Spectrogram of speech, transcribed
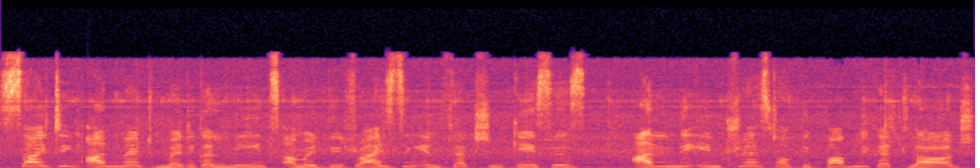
Citing unmet medical needs amid the rising infection cases and in the interest of the public at large,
